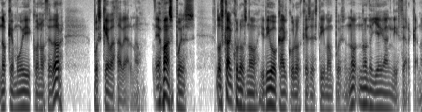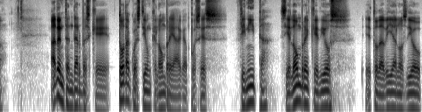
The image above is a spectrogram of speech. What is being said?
no que muy conocedor, pues qué va a saber, ¿no? Es más, pues los cálculos no, y digo cálculos que se estiman, pues no, no le llegan ni cerca, ¿no? Ha de entender, ves, que toda cuestión que el hombre haga, pues es finita. Si el hombre que Dios eh, todavía nos dio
